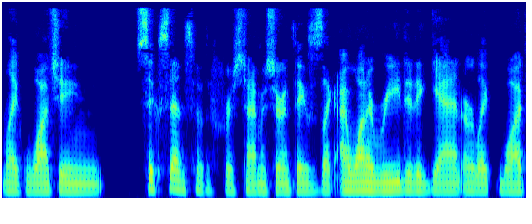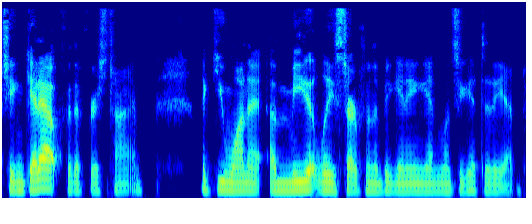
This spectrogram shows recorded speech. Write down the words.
like watching Sixth Sense for the first time or certain things. It's like, I want to read it again or like watching Get Out for the first time. Like you want to immediately start from the beginning again once you get to the end.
